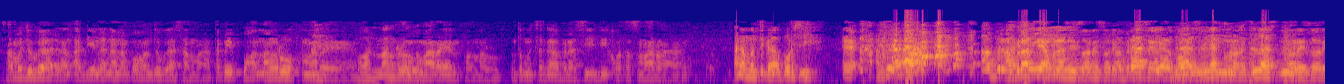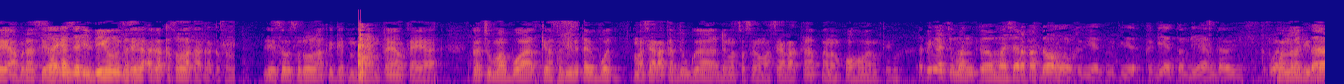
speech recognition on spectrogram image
sama juga dengan agenda nanam pohon juga sama tapi pohon mangrove kemarin Pohon mangrove. Tahun kemarin pohon mangrove untuk mencegah abrasi di kota Semarang Ah, mencegah aborsi. eh, Abrasi. abrasi abrasi sorry sorry Abrasi, kepleset. abrasi. Ngomongnya kurang jelas tuh. sorry sorry abrasi Saya kan abrasi. jadi bingung tuh. Tadi agak kesel agak kesel jadi seru-seru lah kegiatan BMTL kayak gak cuma buat kita sendiri tapi buat masyarakat juga dengan sosial masyarakat nanam pohon kayak gitu. Tapi nggak cuma ke masyarakat doang loh kegiatan kegiatan di MTL ini. Buat Mana lagi kita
